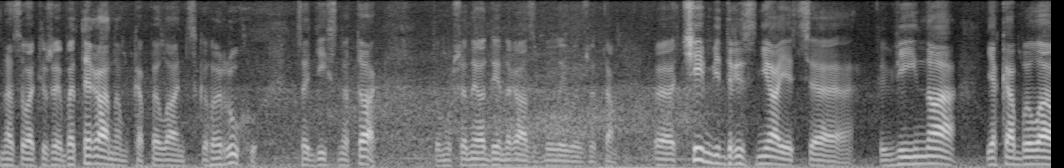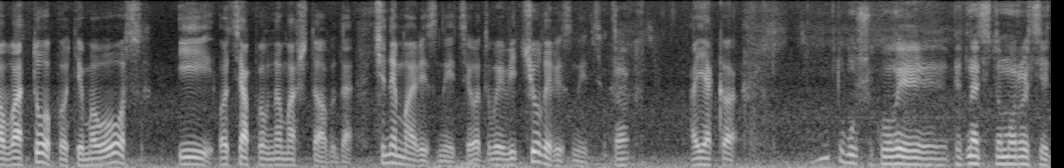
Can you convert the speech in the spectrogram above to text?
назвати вже ветераном капеланського руху, це дійсно так, тому що не один раз були ви вже там. Е, Чим відрізняється війна, яка була в АТО, потім ООС, і оця повномасштабна? Чи нема різниці? От ви відчули різницю? Так. А яка? Ну, тому що коли в 15-му році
